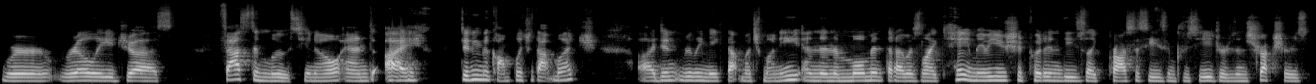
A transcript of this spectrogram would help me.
were really just fast and loose, you know, and I didn't accomplish that much. I didn't really make that much money. And then the moment that I was like, hey, maybe you should put in these like processes and procedures and structures,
